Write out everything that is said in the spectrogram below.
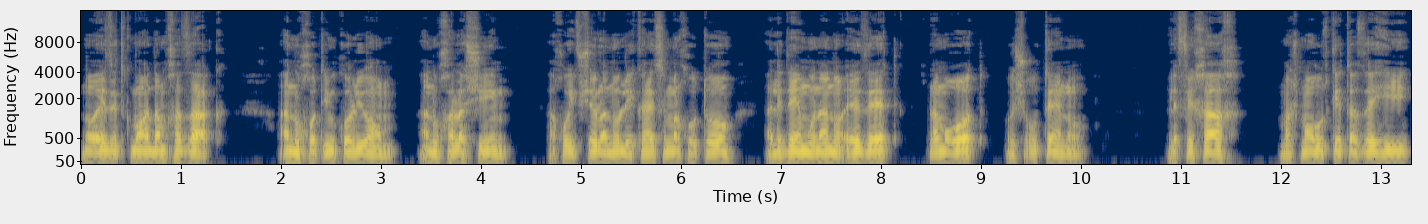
נועזת כמו אדם חזק. אנו חוטאים כל יום, אנו חלשים, אך הוא אפשר לנו להיכנס למלכותו על ידי אמונה נועזת, למרות רשעותנו. לפיכך, משמעות קטע זה היא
